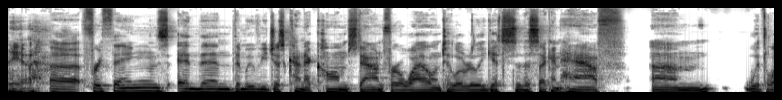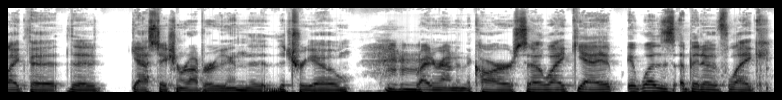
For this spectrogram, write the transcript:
Yeah. uh, for things, and then the movie just kind of calms down for a while until it really gets to the second half um, with like the the gas station robbery and the the trio riding around in the car. So like yeah, it, it was a bit of like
